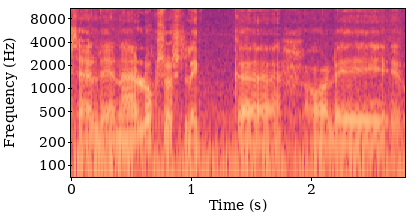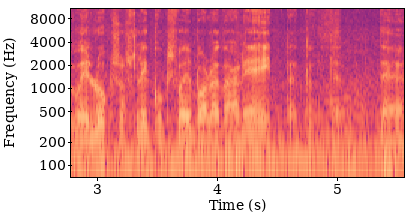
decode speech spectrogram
selline luksuslik äh, oli või luksuslikuks võib-olla ta oli ehitatud, et äh,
